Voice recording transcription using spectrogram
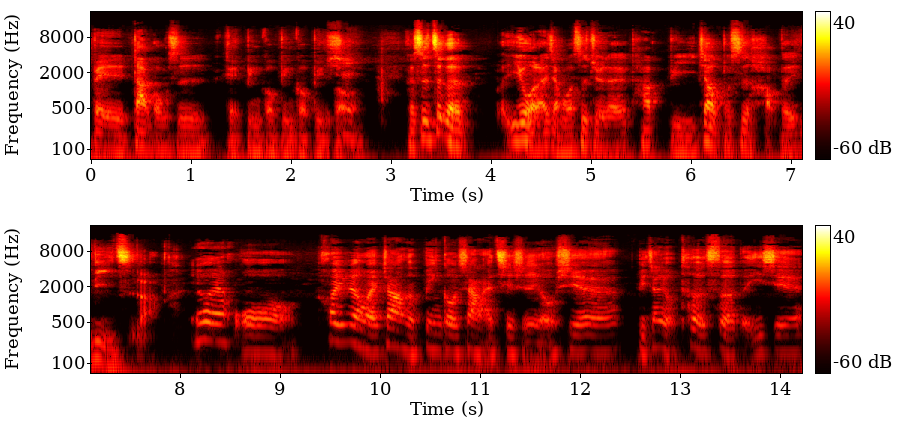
被大公司给并购、并购、并购，可是这个。以我来讲，我是觉得它比较不是好的例子啦。因为我会认为这样的并购下来，其实有些比较有特色的一些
